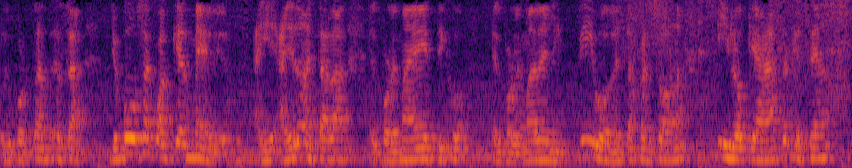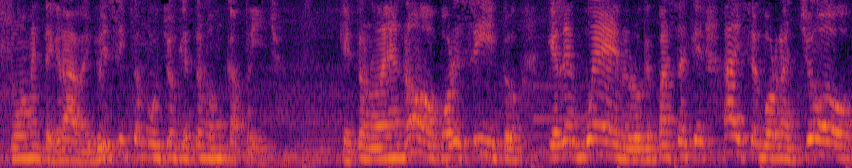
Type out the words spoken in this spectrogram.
lo importante, o sea, yo puedo usar cualquier medio, entonces ahí, ahí es donde está el problema ético, el problema delictivo de estas personas y lo que hace que sean sumamente graves. Yo insisto mucho en que esto no es un capricho que esto no es, no, pobrecito, que él es bueno, lo que pasa es que, ay, se emborrachó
